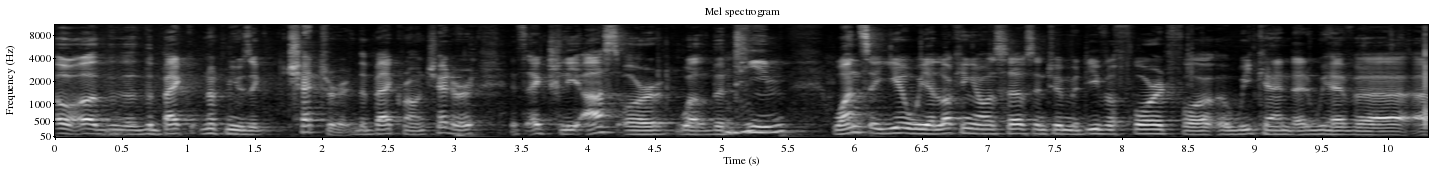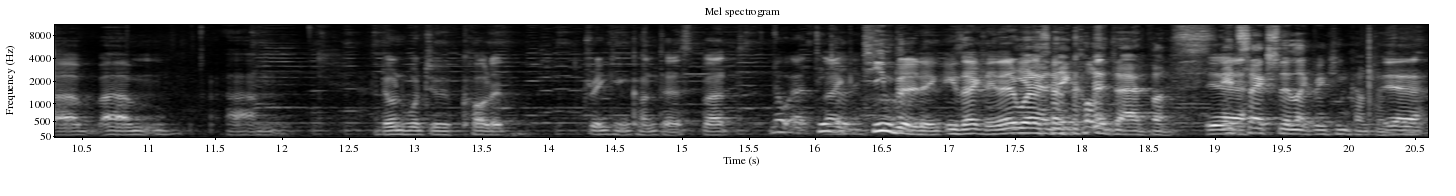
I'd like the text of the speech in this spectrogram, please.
oh, uh, the, the back, not music, chatter, the background chatter, it's actually us or, well, the team. Once a year, we are locking ourselves into a medieval fort for a weekend and we have a, a, um, um, I don't want to call it drinking contest, but No, uh, team like building. team building. Exactly. That Yeah, was they call it that, but Yeah. it's actually like drinking contest. Yeah.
